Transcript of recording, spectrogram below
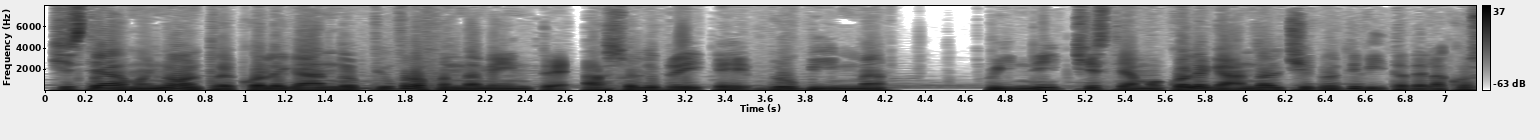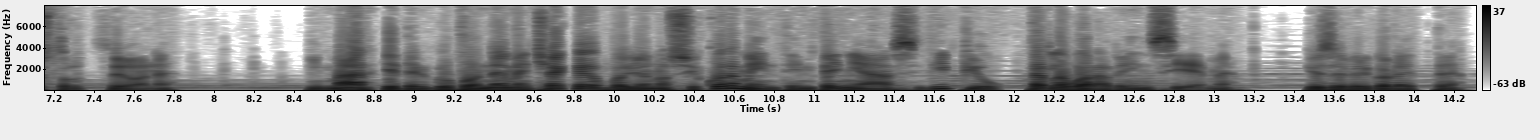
Ci stiamo inoltre collegando più profondamente a Solibri e Bluebeam, quindi ci stiamo collegando al ciclo di vita della costruzione. I marchi del gruppo Nemetschek vogliono sicuramente impegnarsi di più per lavorare insieme. Chiuse virgolette.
